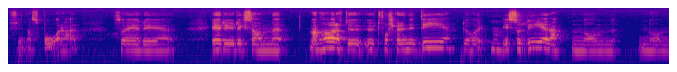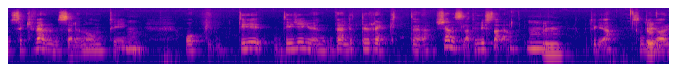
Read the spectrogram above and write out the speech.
fina spår här, så är det, är det ju liksom, man hör att du utforskar en idé, du har Mm. isolerat någon, någon sekvens eller någonting. Mm. Och det, det ger ju en väldigt direkt eh, känsla till lyssnaren, Mm. Mm. tycker jag. Som du gör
